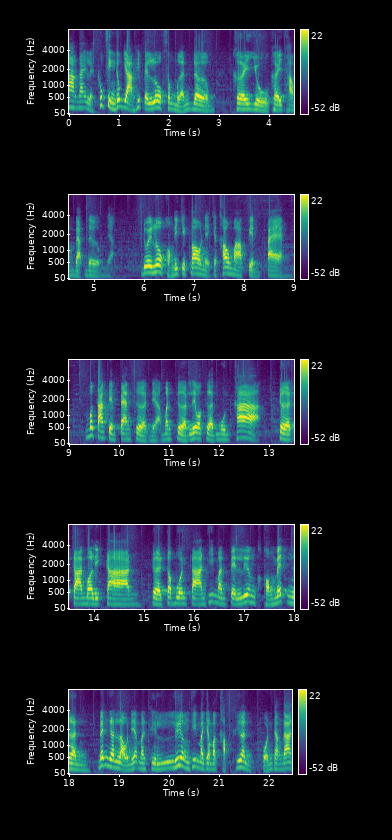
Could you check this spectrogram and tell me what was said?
มาก ๆ ได้เลย ทุกสิ่งทุกอย่างที่เป็นโลกเสมือนเดิม เคยอยู่เคยทำแบบเดิมเนี่ยด้วยโลกของดิจิทัลเนี่ยจะเข้ามาเปลี่ยนแปลง เมื่อการเปลี่ยนแปลงเกิดเนี่ยมันเกิดเรียกว่าเกิดมูลค่า เกิดการบริการ เกิดกระบวนการที่มันเป็นเรื่องของเม็ดเงิน เม็ดเงินเหล่านี้มันคือเรื่องที่มันจะมาขับเคลื่อนผลทางด้าน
